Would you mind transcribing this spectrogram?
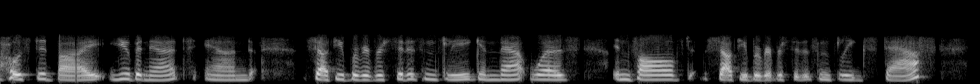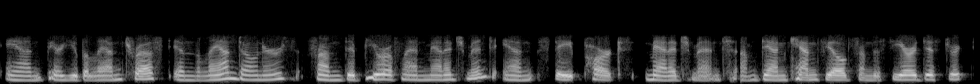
hosted by YubaNet and South Yuba River Citizens League, and that was involved South Yuba River Citizens League staff and Bear Yuba Land Trust and the landowners from the Bureau of Land Management and State Parks Management. Um, Dan Canfield from the Sierra District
